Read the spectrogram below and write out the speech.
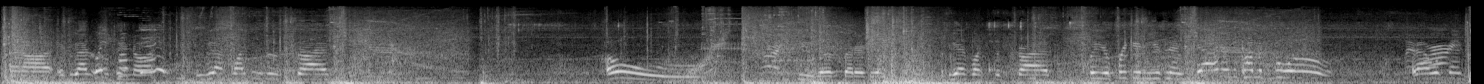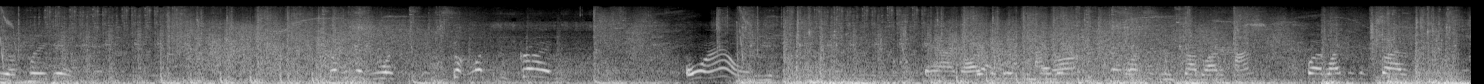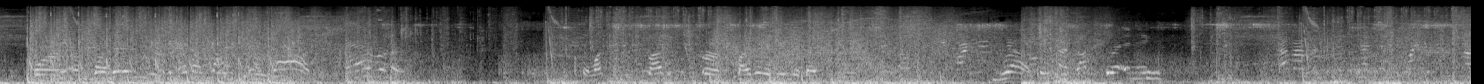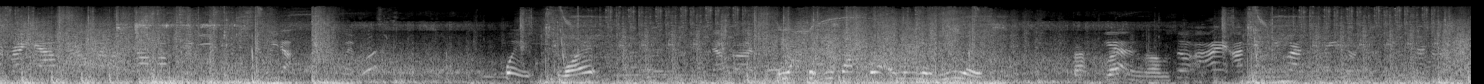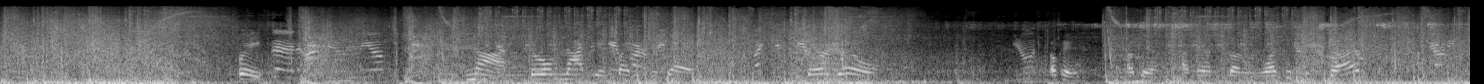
And uh, if you guys Wait, okay, no, if you guys like and subscribe. Oh, Alright. gee, that was a better idea. If you guys like to subscribe, put your freaking username down in the comments below. Wait, And I will where are thank you a free gift. Don't forget to like, don't like, subscribe, or else. And I know I I know I like to subscribe a lot of times, but like and subscribe for a Oh my god, ever. Okay, like and subscribe, or Spider will be the best. Bruh, can you stop threatening? How about this? Let's play this one right now. We're gonna stop up the delete up. Wait, what? That's Yeah, cause you stop threatening Yeah, them. so I, I'm giving you guys a. Wait, Said I'm the up. nah, there will not be a the shed. Like this There will. You know what? Okay, okay, I think I'm done. Like and subscribe.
